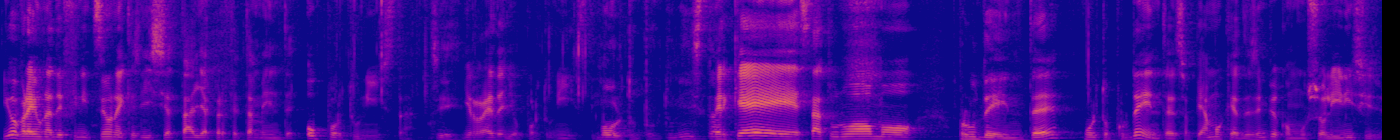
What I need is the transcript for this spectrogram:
Io avrei una definizione che gli si attaglia perfettamente, opportunista. Sì, Il re degli opportunisti. molto opportunista. Perché è stato un uomo prudente, molto prudente. Sappiamo che ad esempio con Mussolini si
